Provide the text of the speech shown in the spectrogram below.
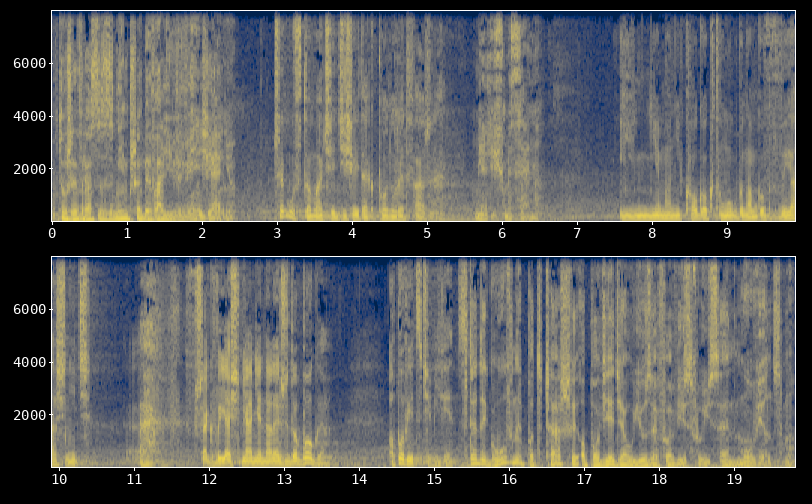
którzy wraz z nim przebywali w więzieniu. Czemuż to macie dzisiaj tak ponure twarze? Mieliśmy sen. I nie ma nikogo, kto mógłby nam go wyjaśnić. Wszak wyjaśnianie należy do Boga. Opowiedzcie mi więc. Wtedy główny podczaszy opowiedział Józefowi swój sen, mówiąc mu:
